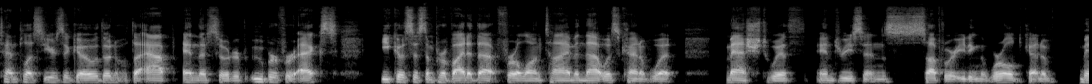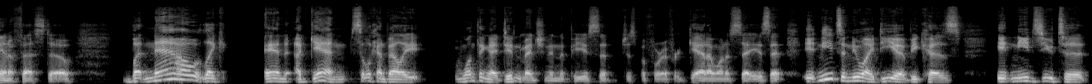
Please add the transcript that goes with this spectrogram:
ten plus years ago, the the app and the sort of Uber for X ecosystem provided that for a long time, and that was kind of what meshed with Andreessen's software eating the world kind of manifesto. But now, like and again, Silicon Valley, one thing I didn't mention in the piece that just before I forget, I want to say is that it needs a new idea because it needs you to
